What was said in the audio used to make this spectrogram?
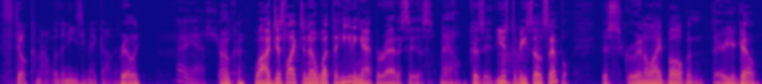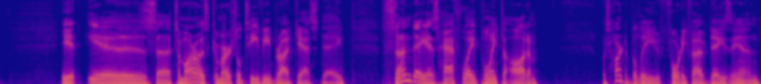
still come out with an easy bake oven. Really? Oh, yeah, sure. Okay. Well, I'd just like to know what the heating apparatus is now because it used to be so simple. Just screw in a light bulb and there you go. It is uh, tomorrow is commercial TV broadcast day. Sunday is halfway point to autumn. It was hard to believe 45 days in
